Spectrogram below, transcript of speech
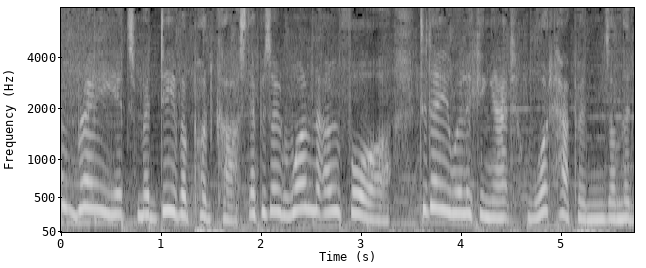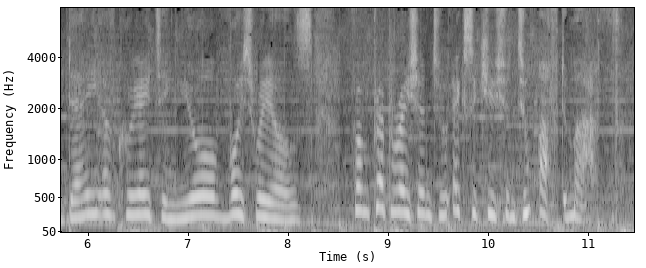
Hooray! It's Mediva Podcast, episode 104. Today we're looking at what happens on the day of creating your voice reels, from preparation to execution to aftermath.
